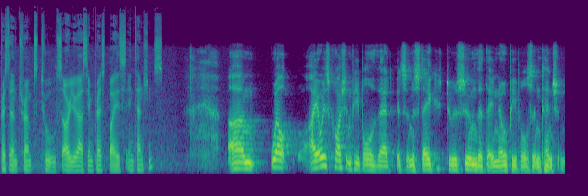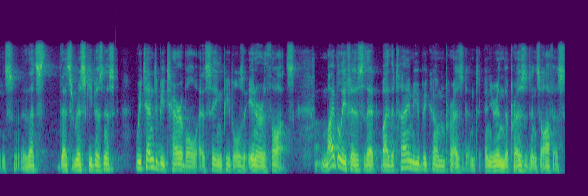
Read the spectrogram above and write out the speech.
President Trump's tools. Are you as impressed by his intentions? Um, well, I always caution people that it's a mistake to assume that they know people's intentions. That's that's risky business. We tend to be terrible at seeing people's inner thoughts. My belief is that by the time you become president and you're in the president's office,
